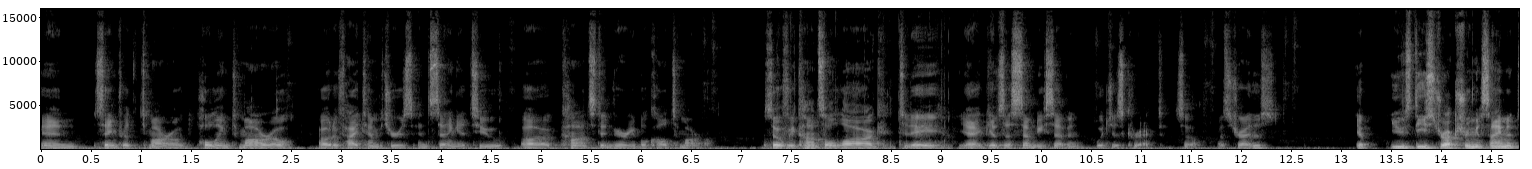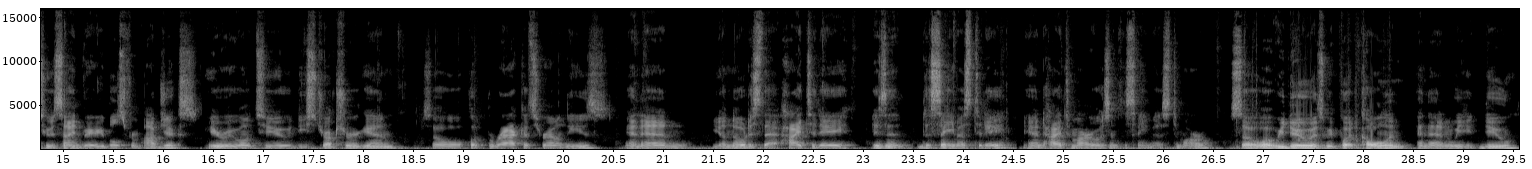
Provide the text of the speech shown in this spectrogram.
And same for tomorrow, pulling tomorrow out of high temperatures and setting it to a constant variable called tomorrow. So if we console log today, yeah, it gives us 77, which is correct. So let's try this. Yep. Use destructuring assignment to assign variables from objects. Here we want to destructure again. So we'll put brackets around these. And then you'll notice that high today isn't the same as today and high tomorrow isn't the same as tomorrow. So what we do is we put colon and then we do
